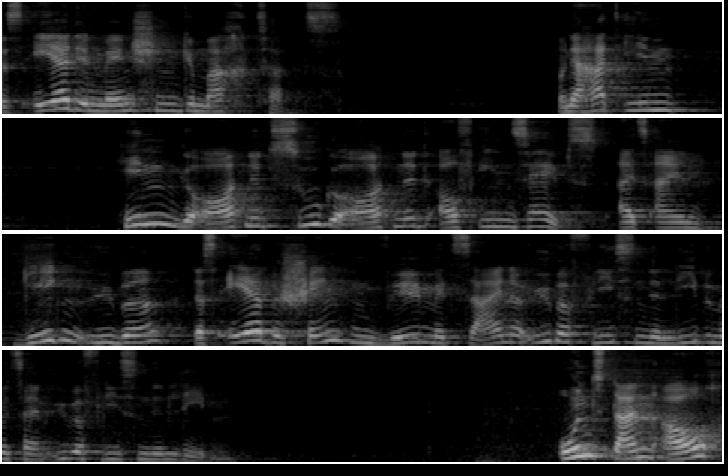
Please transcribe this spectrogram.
dass er den Menschen gemacht hat. Und er hat ihn hingeordnet, zugeordnet auf ihn selbst, als ein Gegenüber, das er beschenken will mit seiner überfließenden Liebe, mit seinem überfließenden Leben. Und dann auch,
